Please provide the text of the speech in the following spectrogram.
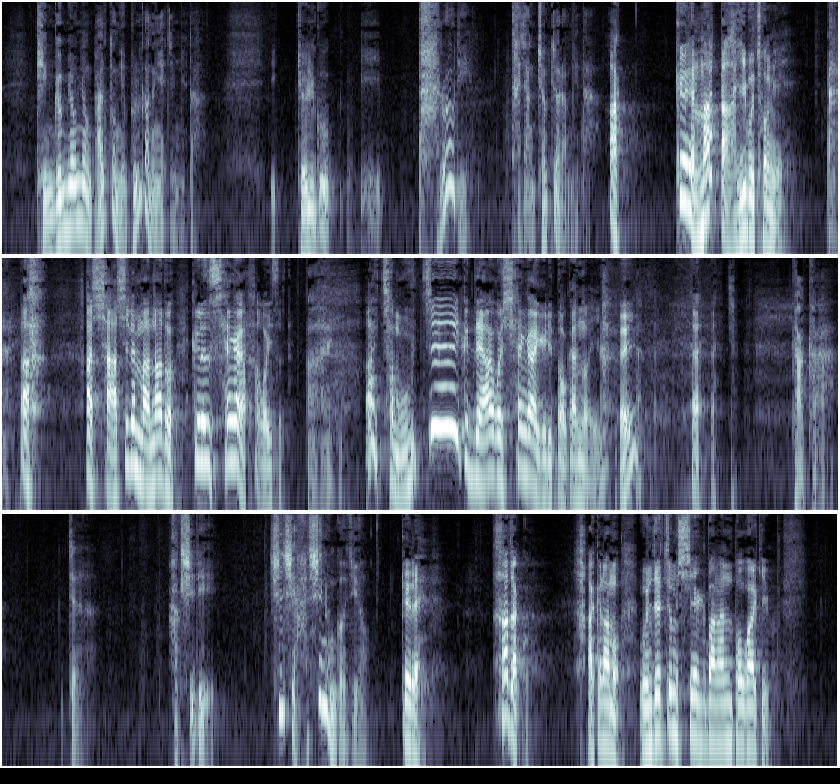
긴급 명령 발동이 불가능해집니다. 결국 8월이 가장 적절합니다. 아, 그래, 맞다, 이 부총리. 아, 아, 사실은 만나도 그런 생각을 하고 있었다. 아, 참, 우째, 그, 내하고 생각이 그리 똑같노, 이? 각하, 저, 확실히 실시하시는 거지요? 그래, 하자고. 아, 그러면 언제쯤 시행방안 보고할 기고?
